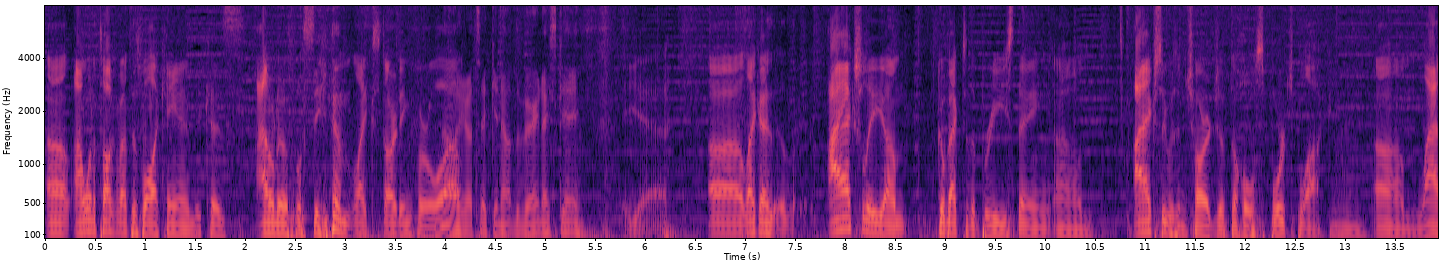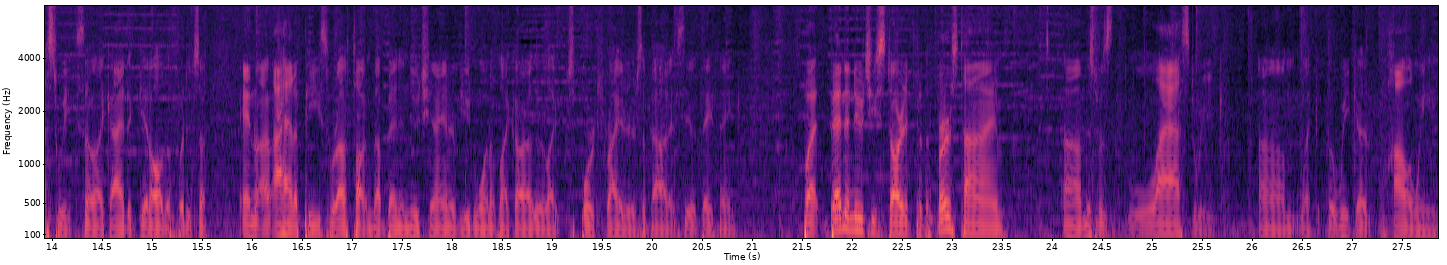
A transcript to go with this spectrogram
uh, I want to talk about this while I can because I don't know if we'll see him like starting for a Wow, while. I got taken out the very next game. Yeah. Uh, like I, I actually um, go back to the Breeze thing. Um, I actually was in charge of the whole sports block um, last week, so like I had to get all the footage stuff. And I, I had a piece where I was talking about Ben DiNucci, and I interviewed one of like our other like sports writers about it, see what they think. But Ben DiNucci started for the first time. Um, this was last week, um, like the week of Halloween.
